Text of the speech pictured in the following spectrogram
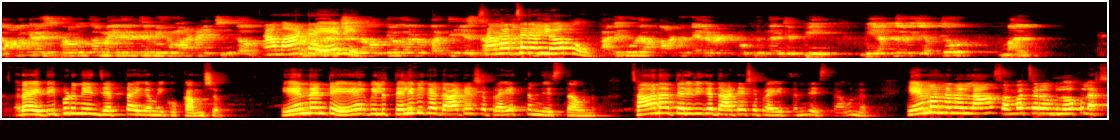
కాంగ్రెస్ ప్రభుత్వం ఏదైతే మీకు మాట ఇచ్చిందో ఆ మాట ఏది? ఉద్యోగాలు భర్తీ సంవత్సరం లోపు. అది కూడా మాట నిలబెట్టుకుంటుందని చెప్పి మీ అందరికి చెప్తూ రైట్ ఇప్పుడు నేను చెప్తా ఇక మీకు ఒక అంశం. ఏంటంటే వీళ్ళు తెలివిగా దాటేసే ప్రయత్నం చేస్తూ ఉన్నారు. చాలా తెలివిగా దాటేసే ప్రయత్నం చేస్తూ ఉన్నారు. ఏమన్నారల్లా? సంవత్సరం లోపు లక్ష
